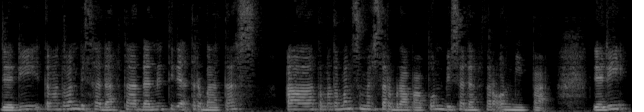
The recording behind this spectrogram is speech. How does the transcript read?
Jadi, teman-teman bisa daftar dan ini tidak terbatas. Eh, teman-teman uh, semester berapapun bisa daftar on MIPA. Jadi,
